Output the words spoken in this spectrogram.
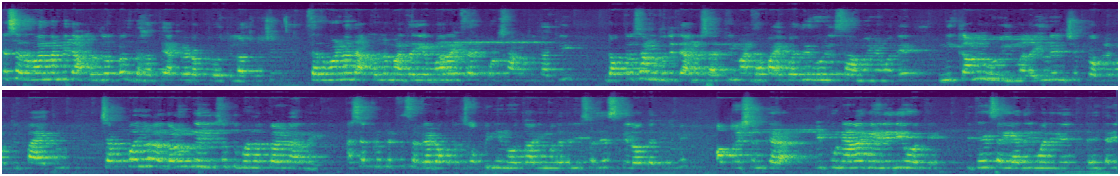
त्या सर्वांना मी दाखवलं. जवळपास दहा ते अकरा डॉक्टर होते लातूरचे. सर्वांना दाखवलं. माझा एम आर आयचा रिपोर्ट सांगत होता की डॉक्टर सांगत होते त्यानुसार की माझा पाय बरी होईल सहा महिन्यामध्ये. निकामी होईल. मला युरिनचे प्रॉब्लेम होतील पायातून. चप्पल गळून गेली तर तुम्हाला कळणार नाही. अशा प्रकारचं सगळ्या डॉक्टरचं ओपिनियन होतं आणि मला त्यांनी सजेस्ट केलं होतं की तुम्ही ऑपरेशन करा. मी पुण्याला गेलेली होते. तिथे सह्याद्रीमध्ये गेले तिथे तरी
